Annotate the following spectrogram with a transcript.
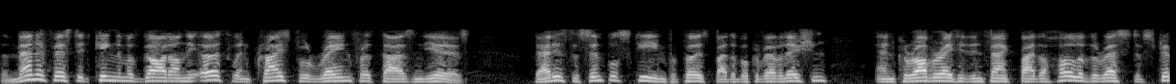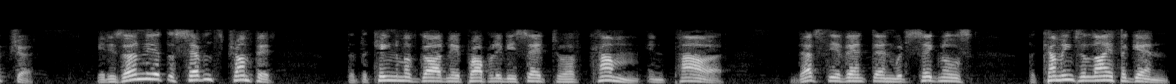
the manifested kingdom of God on the earth when Christ will reign for a thousand years. That is the simple scheme proposed by the book of Revelation and corroborated, in fact, by the whole of the rest of Scripture. It is only at the seventh trumpet that the kingdom of God may properly be said to have come in power that's the event then which signals the coming to life again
